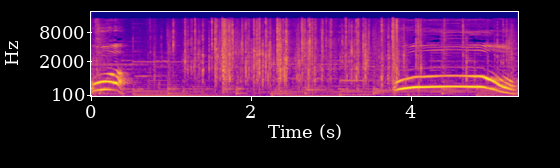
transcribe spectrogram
우와! 오!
